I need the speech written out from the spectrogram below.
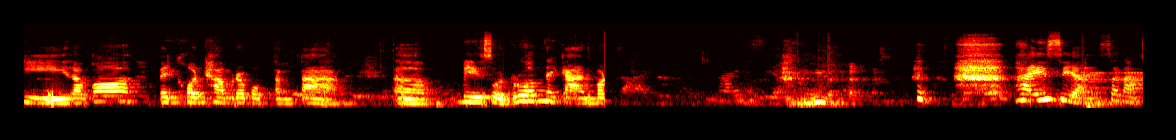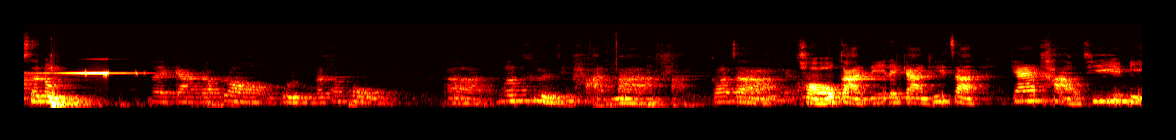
ทีแล้วก็เป็นคนทำระบบต่างๆ มีส่วนร่วมในการบริจาคให้เสียงสนับสนุนในการรับรองคุณนัทพงศ์เอ่อเมื่อคืนที่ผ่านมาค่ะ ก็จะขอโอกาสนี้ในการที่จะแก้ข่าวที่มี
